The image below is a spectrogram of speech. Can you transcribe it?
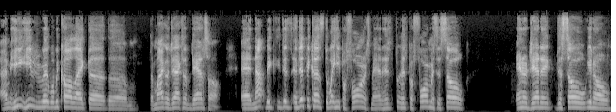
I mean, he he's really what we call like the the um, the Michael Jackson of dancehall, and not be, and just because the way he performs, man, his his performance is so energetic, just so you know.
